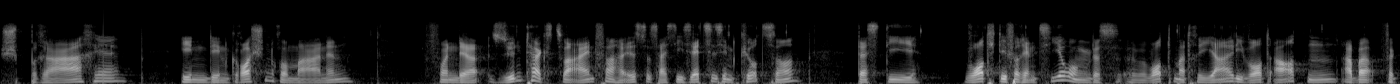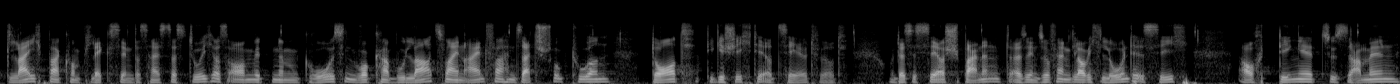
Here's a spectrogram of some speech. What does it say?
Sprache in den Groschenromanen von der Syntax zwar einfacher ist, das heißt die Sätze sind kürzer, dass die Wortdifferenzierung, das äh, Wortmaterial, die Wortarten aber vergleichbar komplex sind. Das heißt, dass durchaus auch mit einem großen Vokabular, zwar in einfachen Satzstrukturen, dort die Geschichte erzählt wird. Und das ist sehr spannend. Also insofern glaube ich, lohnt es sich, auch Dinge zu sammeln,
